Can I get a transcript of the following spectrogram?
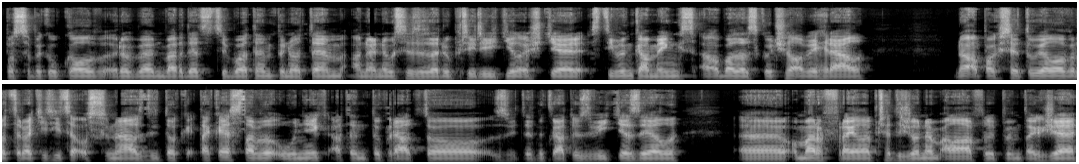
po sebe koukal Robin Bardet s Cibotem Pinotem a najednou se zezadu přiřítil ještě Steven Cummings a oba zaskočil a vyhrál. No a pak se tu jelo v roce 2018, kdy to také slavil únik a tentokrát to, tentokrát to zvítězil Omar Freile před Johnem Alaphilippem, takže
